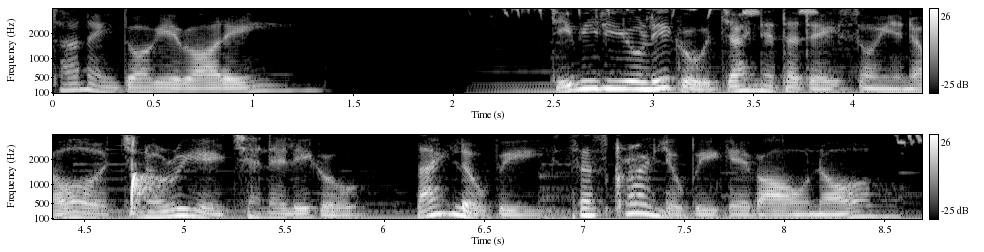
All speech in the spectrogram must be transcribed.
ထားနိုင်သွားခဲ့ပါတယ်။ဒီဗီဒီယိုလေးကိုကြိုက်နေတဲ့တဲ့ဆိုရင်တော့ကျွန်တော်တို့ရဲ့ channel လေးကို like လုပ်ပြီး subscribe လုပ်ပေးခဲ့ပါဦးနော်။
